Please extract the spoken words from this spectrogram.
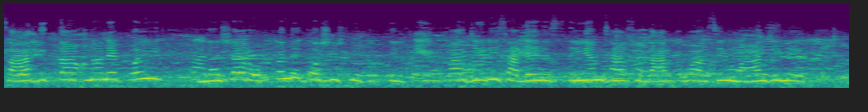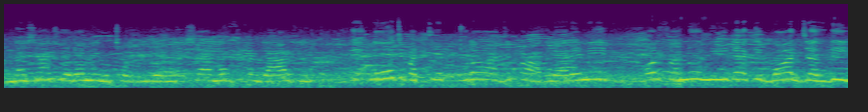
ਸਾਥ ਦਿੱਤਾ, ਉਹਨਾਂ ਨੇ ਕੋਈ ਨਸ਼ਾ ਰੋਕਣ ਦੀ ਕੋਸ਼ਿਸ਼ ਨਹੀਂ ਕੀਤੀ। ਪਰ ਜਿਹੜੀ ਸਾਡੇ ਸੀਐਮ ਸਾਹਿਬ ਸਰਦਾਰ ਭਗਵੰਤ ਸਿੰਘ ਮਾਨ ਜੀ ਨੇ ਨਸ਼ਾ ਛੋੜੋ ਮੁਹਿੰਮ ਛੋੜੀ ਹੈ, ਨਸ਼ਾ ਮੁਕਤ ਪੰਜਾਬ ਦੀ, ਤੇ ਉਹ 'ਚ ਬੱਚੇ ਪੂਰਾ ਅੱਜ ਭਾਗ ਲੈ ਰਹੇ ਨੇ ਔਰ ਸਾਨੂੰ ਉਮੀਦ ਹੈ ਕਿ ਬਹੁਤ ਜਲਦੀ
